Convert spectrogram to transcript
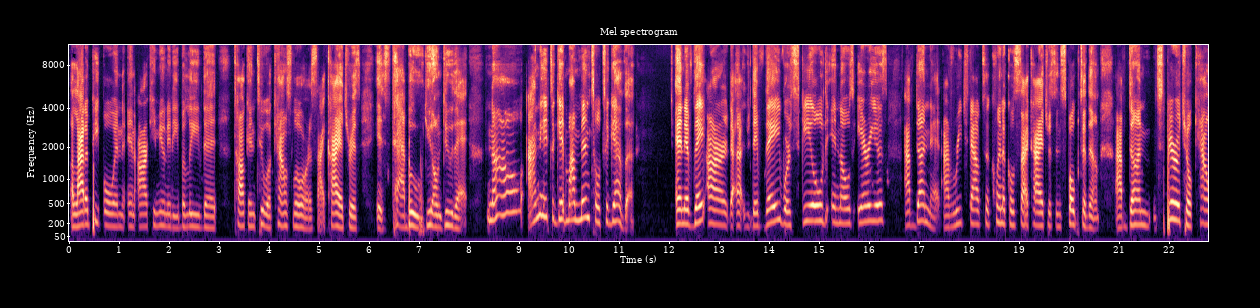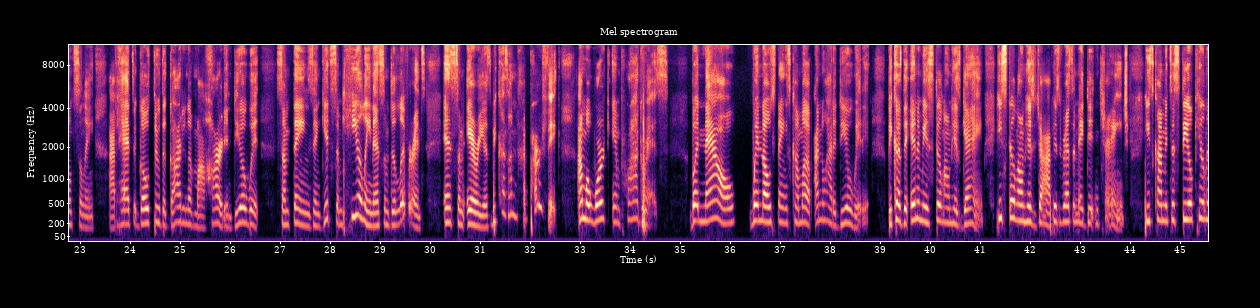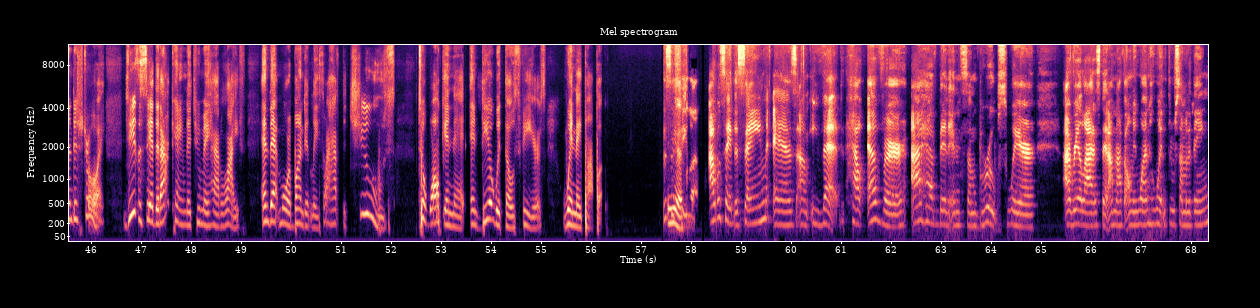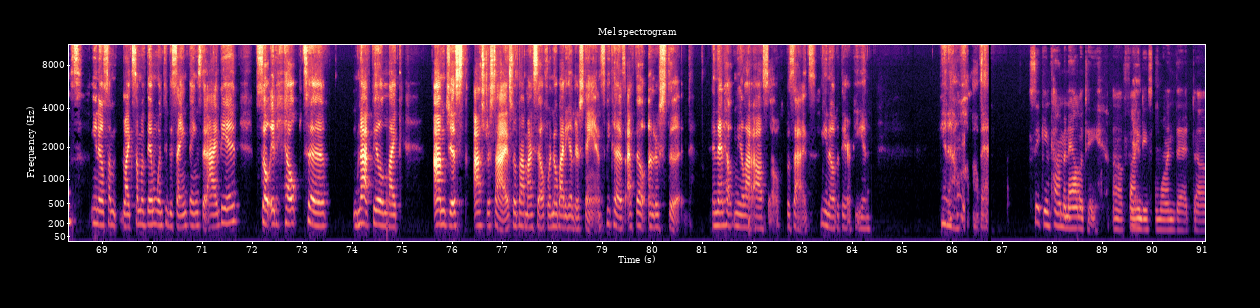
a lot of people in in our community believe that talking to a counselor or a psychiatrist is taboo you don't do that no i need to get my mental together and if they are uh, if they were skilled in those areas I've done that. I've reached out to clinical psychiatrists and spoke to them. I've done spiritual counseling. I've had to go through the garden of my heart and deal with some things and get some healing and some deliverance in some areas because I'm not perfect. I'm a work in progress. But now, when those things come up, I know how to deal with it because the enemy is still on his game. He's still on his job. His resume didn't change. He's coming to steal, kill, and destroy. Jesus said that I came that you may have life and that more abundantly. So I have to choose to walk in that and deal with those fears when they pop up. This is yes. Sheila. I would say the same as um, Yvette. However, I have been in some groups where I realized that I'm not the only one who went through some of the things. You know, some like some of them went through the same things that I did. So it helped to not feel like I'm just ostracized or by myself or nobody understands because I felt understood. And that helped me a lot also, besides, you know, the therapy and, you know, all that seeking commonality, uh, finding yeah. someone that uh,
